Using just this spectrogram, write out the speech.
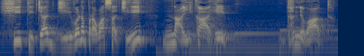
ही तिच्या जीवन प्रवासाची नायिका आहे. धन्यवाद.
